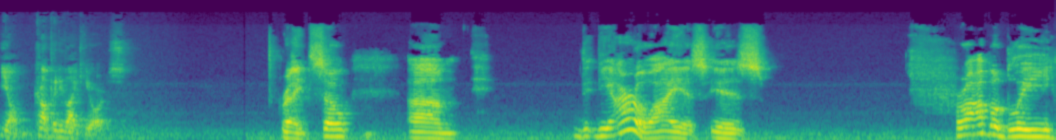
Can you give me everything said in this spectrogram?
you know, company like yours? Right. So, um, the, the ROI is is probably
